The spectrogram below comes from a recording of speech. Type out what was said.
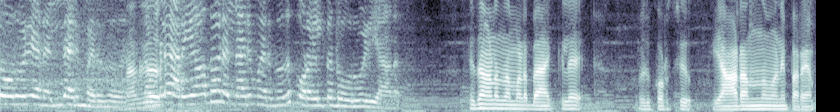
ഡോർ വഴിയാണ് എല്ലാരും വരുന്നത്. നമ്മളെ അറിയാവുന്നവരെല്ലാരും വരുന്നത് പുറകിലത്തെ ഡോർ വഴിയാണ്. ഇതാണ് നമ്മുടെ ബാക്കിലെ ഒരു കുറച്ച് യാർഡെന്ന് വേണമെങ്കിൽ പറയാം.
